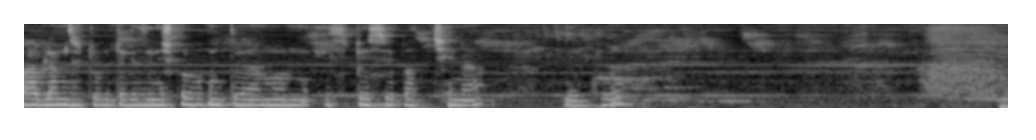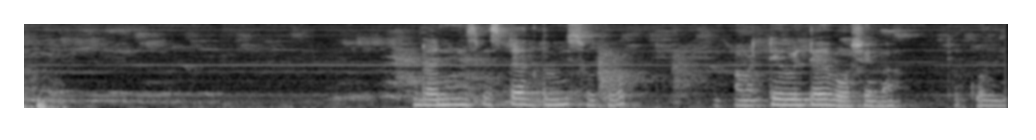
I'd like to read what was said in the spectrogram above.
ভাবলাম যে টুকিটাকি জিনিস করব, কিন্তু এমন স্পেসে পাচ্ছি না। দেখুন ডাইনিং স্পেসটা একদমই ছোট আমার টেবিলটাই বসে না কী করব?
